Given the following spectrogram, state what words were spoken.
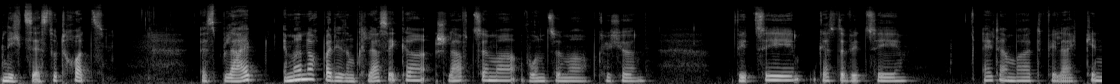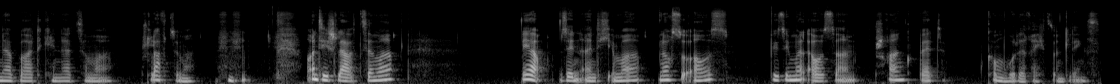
Nichtsdestotrotz, es bleibt immer noch bei diesem Klassiker Schlafzimmer, Wohnzimmer, Küche, WC, Gäste-WC, Elternbad, vielleicht Kinderbad, Kinderzimmer, Schlafzimmer. Und die Schlafzimmer, ja, sehen eigentlich immer noch so aus, wie sie mal aussahen. Schrank, Bett, Kommode rechts und links.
